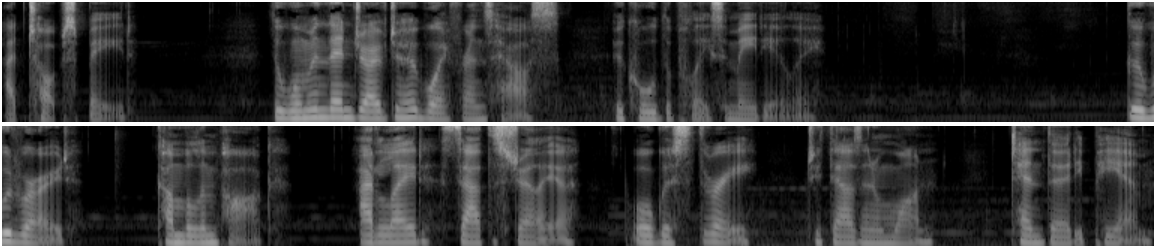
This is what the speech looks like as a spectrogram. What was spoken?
at top speed. The woman then drove to her boyfriend's house, who called the police immediately. Goodwood Road, Cumberland Park, Adelaide, South Australia, August 3, 2001, 10:30 p.m.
